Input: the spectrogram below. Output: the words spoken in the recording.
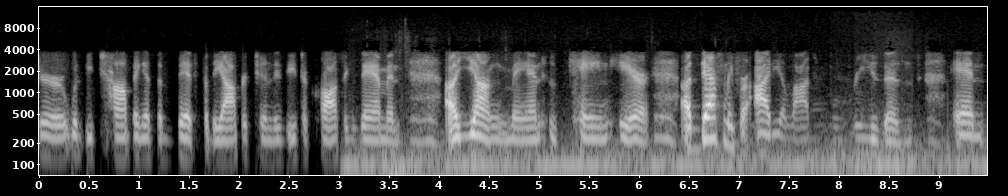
sure, would be chomping at the bit for the opportunity to cross examine a young man who came here, uh, definitely for ideological reasons and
